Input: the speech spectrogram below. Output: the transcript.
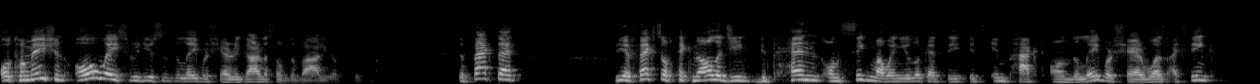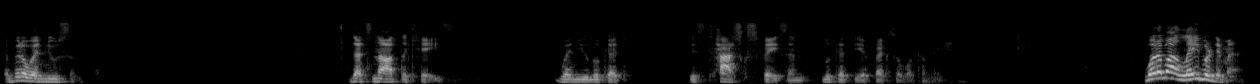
automation always reduces the labor share regardless of the value of sigma. The fact that the effects of technology depends on sigma when you look at the, its impact on the labor share was, I think, a bit of a nuisance. That's not the case when you look at this task space and look at the effects of automation. What about labor demand?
